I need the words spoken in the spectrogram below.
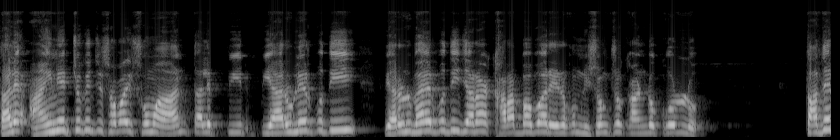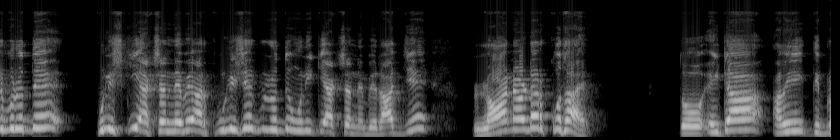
তাহলে আইনের চোখে যে সবাই সমান, তাহলে পিয়ারুলের প্রতি, পিয়ারুল ভাইয়ের প্রতি যারা খারাপ বাবার এরকম নৃশংস কাণ্ড করল, তাদের বিরুদ্ধে পুলিশ কি অ্যাকশন নেবে? আর পুলিশের বিরুদ্ধে উনি কি অ্যাকশন নেবে? রাজ্যে ল অ্যান্ড অর্ডার কোথায়? তো এইটা আমি তীব্র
